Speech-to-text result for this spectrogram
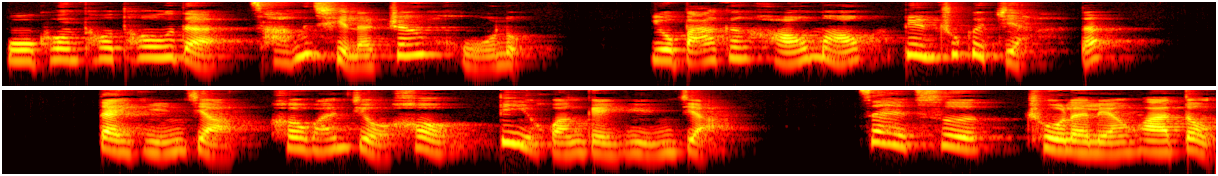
悟空偷偷地藏起了真葫芦，又拔根毫毛变出个假的，待银角喝完酒后，递还给银角。再次出了莲花洞。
